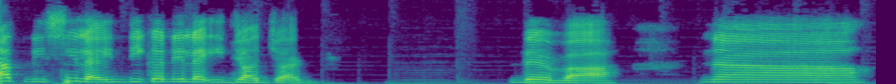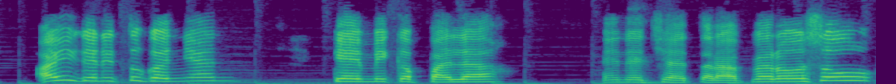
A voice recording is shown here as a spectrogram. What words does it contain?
at least sila, hindi ka nila i-judge. ba? Na, ay, ganito, ganyan. Keme ka pala. And et cetera. Pero so,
